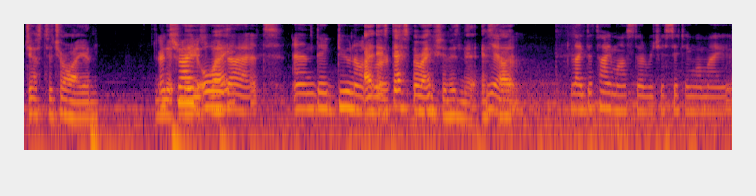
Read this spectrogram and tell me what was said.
just to try and I tried all weight. that and they do not I, it's desperation, isn't it? It's yeah. like like the thigh master, which is sitting on my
